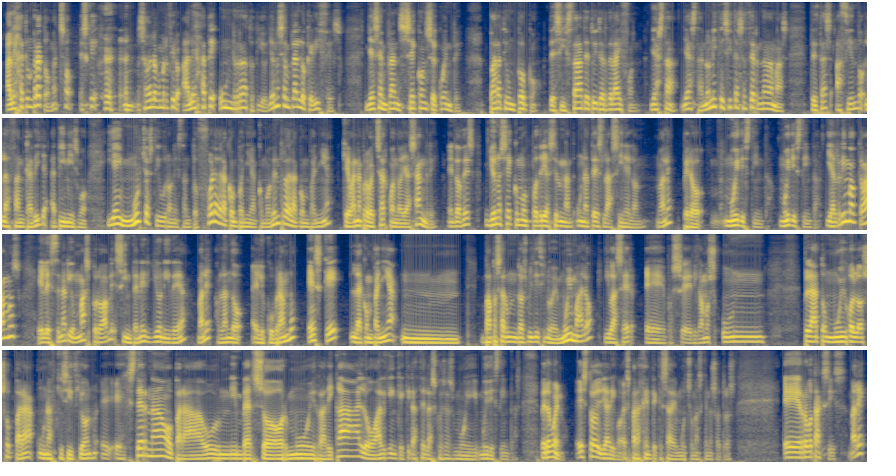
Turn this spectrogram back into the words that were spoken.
Aléjate un rato, macho. Es que, ¿sabes a lo que me refiero? Aléjate un rato, tío. Ya no es en plan lo que dices. Ya es en plan, sé consecuente. Párate un poco. Desinstálate Twitter del iPhone. Ya está, ya está. No necesitas hacer nada más. Te estás haciendo la zancadilla a ti mismo. Y hay muchos tiburones, tanto fuera de la compañía como dentro de la compañía, que van a aprovechar cuando haya sangre. Entonces, yo no sé cómo podría ser una, Tesla sin Elon, ¿vale? Pero muy distinta, muy distinta. Y al ritmo que vamos, el escenario más probable, sin tener yo ni idea, ¿vale? Hablando, elucubrando, es que la compañía... Mmm, va a pasar un 2019 muy malo y va a ser, eh, pues eh, digamos, un plato muy goloso para una adquisición eh, externa o para un inversor muy radical o alguien que quiera hacer las cosas muy, muy distintas. Pero bueno, esto ya digo, es para gente que sabe mucho más que nosotros. robotaxis, ¿vale?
